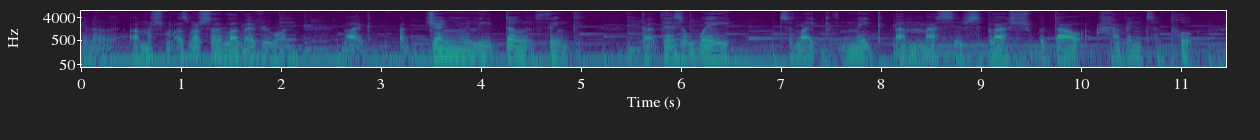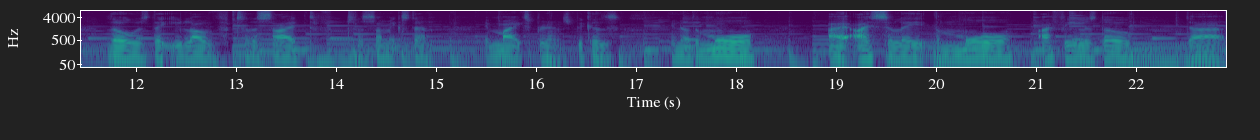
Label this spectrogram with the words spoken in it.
you know, as much, as much as I love everyone, like, I genuinely don't think that there's a way to like make a massive splash without having to put those that you love to the side to, to some extent in my experience. Because you know the more I isolate the more I feel as though that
